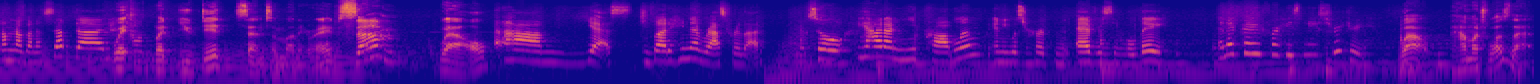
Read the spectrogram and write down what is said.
I'm not gonna accept that. Wait, Um, but you did send some money, right? Some. Well, Um, yes, but he never asked for that. So he had a knee problem and he was hurting every single day. And I paid for his knee surgery. wow. How much was that?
